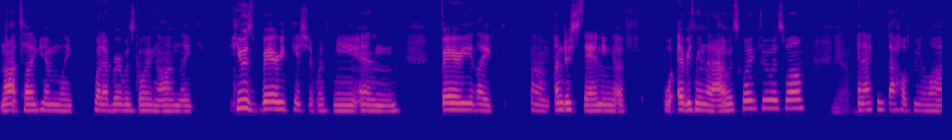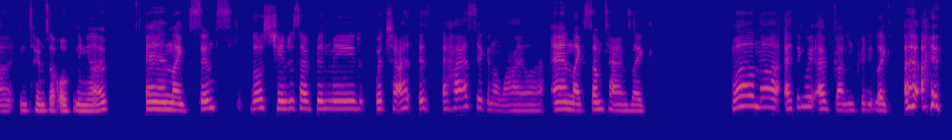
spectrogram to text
not telling him like whatever was going on like he was very patient with me and very like um understanding of everything that I was going through as well. Yeah. And I think that helped me a lot in terms of opening up and like since those changes have been made which I, it has taken a while and like sometimes like well no i think we i've gotten pretty like i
